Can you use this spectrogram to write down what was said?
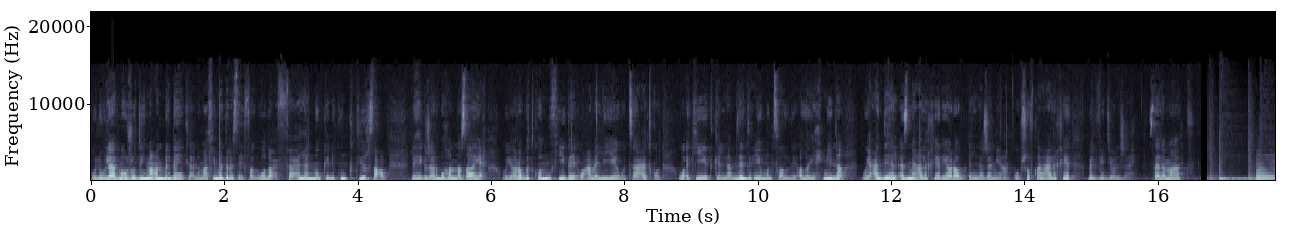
والأولاد موجودين معهم بالبيت لأنه ما في مدرسة فالوضع فعلا ممكن يكون كثير صعب. لهيك جربوا هالنصايح ويا رب تكون مفيدة وعملية وتساعدكم. وأكيد كلنا بندعي وبنصلي الله يحمينا ويعدي هالأزمة على خير يا رب لنا جميعا. وبشوفكم على خير بالفيديو الجاي. سلامات. لو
